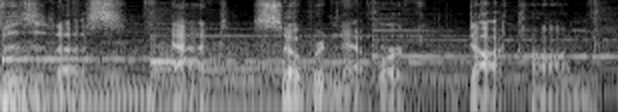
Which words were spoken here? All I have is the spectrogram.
Visit us at sobernetwork.com.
